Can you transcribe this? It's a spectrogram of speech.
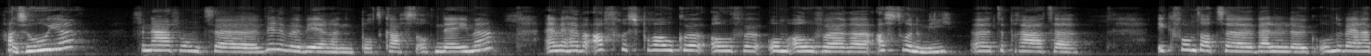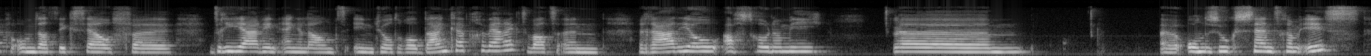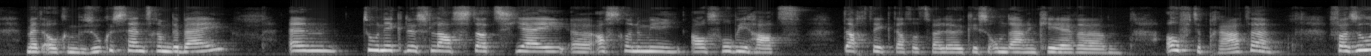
Hallo Vanavond uh, willen we weer een podcast opnemen. En we hebben afgesproken over, om over uh, astronomie uh, te praten. Ik vond dat wel een leuk onderwerp, omdat ik zelf drie jaar in Engeland in Jodrell Bank heb gewerkt, wat een radioastronomie ehm, onderzoekscentrum is, met ook een bezoekerscentrum erbij. En toen ik dus las dat jij uh, astronomie als hobby had, dacht ik dat het wel leuk is om daar een keer uh, over te praten.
